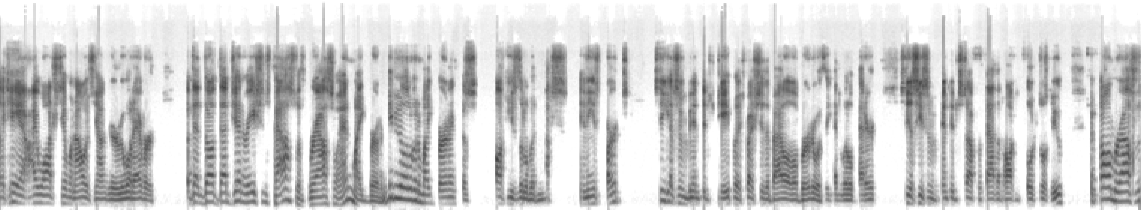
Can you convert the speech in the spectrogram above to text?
like, hey, I watched him when I was younger or whatever. But that that, that generation's passed with Grasso and Mike Vernon. Maybe a little bit of Mike Vernon because hockey's a little bit nuts in these parts. So you get some vintage tape, especially the Battle of Alberta, with it get a little better. So you'll see some vintage stuff with that that hockey coaches do. But Tom Barrasso,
